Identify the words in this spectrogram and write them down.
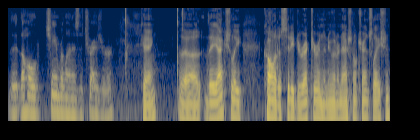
the, the whole chamberlain is the treasurer. Okay. Uh, they actually call it a city director in the New International Translation.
